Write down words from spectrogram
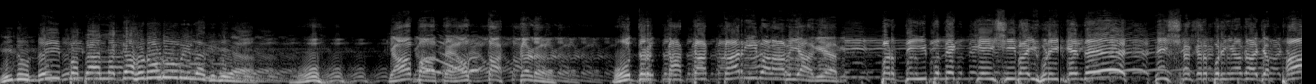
ਜਿਹਨੂੰ ਨਹੀਂ ਪਤਾ ਲੱਗਾ, ਹੁਣ ਉਹਨੂੰ ਵੀ ਲੱਗ ਗਿਆ। ਓਹ ਕੀ ਬਾਤ ਹੈ, ਉਹ ਧਾਕੜ। ਉਧਰ ਕਾਕਾ ਕਾਰੀ ਵਾਲਾ ਵੀ ਆ ਗਿਆ। ਪ੍ਰਦੀਪ ਤੇ ਕੇਸ਼ੀ ਬਾਈ ਹੁਣੀ ਕਹਿੰਦੇ ਵੀ ਸ਼ਕਰਪੁਰੀਆਂ ਦਾ ਜੱਫਾ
